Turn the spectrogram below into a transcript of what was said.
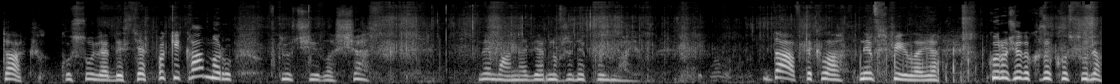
Так, косуля десь. Я ж поки камеру включила, щас. Нема, мабуть, вже не поймаю. Да, втекла, не встигла я. Коротше, так косуля.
